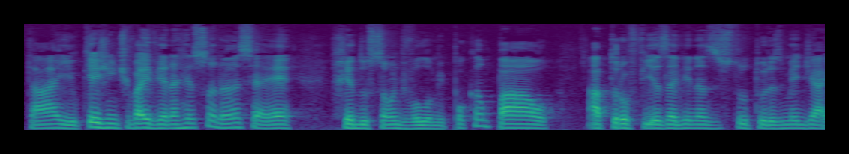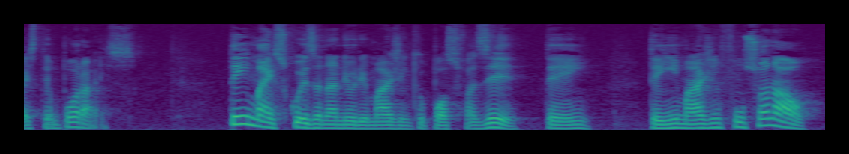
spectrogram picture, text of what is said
tá? e o que a gente vai ver na ressonância é redução de volume hipocampal, atrofias ali nas estruturas mediais temporais. Tem mais coisa na neuroimagem que eu posso fazer? Tem. Tem imagem funcional.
